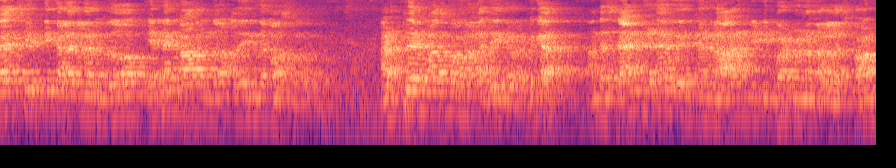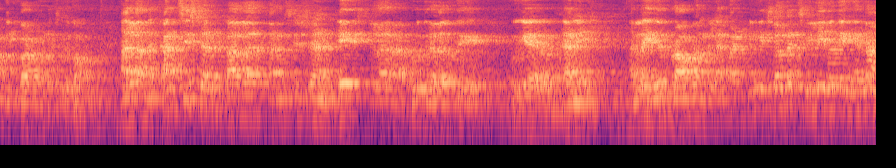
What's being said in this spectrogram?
பேட்ச் எப்படி கலர்ல இருந்தோ என்ன காரம் அது இந்த மாசம் வரும். அடுத்த மாசம் வாங்கினாலும் அதே கலர் பிகாஸ் அந்த ஸ்டாண்டர்டை நாங்கள் ஆர்என்டி டிபார்ட்மெண்ட் நல்ல ஸ்ட்ராங் டிபார்ட்மெண்ட் வச்சிருக்கோம். அதில் அந்த கன்சிஸ்டன்ட் கலர் கன்சிஸ்டன்ட் டேஸ்ட் எல்லாம் கொடுக்குற அளவுக்கு தனி அதனால இது ப்ராப்ளம் இல்லை. பட் நீங்க சொல்ற சில்லி வந்து எங்கன்னா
